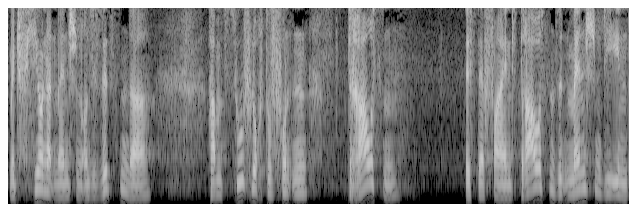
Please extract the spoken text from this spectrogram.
mit 400 Menschen und sie sitzen da, haben Zuflucht gefunden. Draußen ist der Feind. Draußen sind Menschen, die ihn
